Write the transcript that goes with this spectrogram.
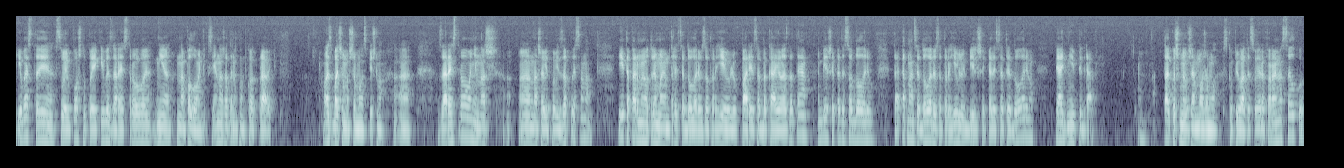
і ввести свою пошту, по якій ви зареєстровані на Polonix, і нажати на кнопку Отправити. Ось бачимо, що ми успішно е, зареєстровані, наш, е, наша відповідь записана. І тепер ми отримаємо 30 доларів за торгівлю в парі за БК і USDT більше 500 доларів, та 15 доларів за торгівлю більше 50 доларів 5 днів підряд. Також ми вже можемо скопіювати свою реферальну ссылку,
